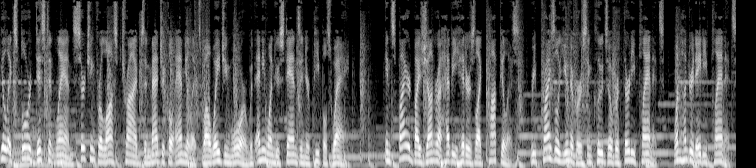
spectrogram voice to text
You'll explore distant lands searching for lost tribes and magical amulets while waging war with anyone who stands in your people's way. Inspired by genre-heavy hitters like Populous, Reprisal Universe includes over 30 planets, 180 planets,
